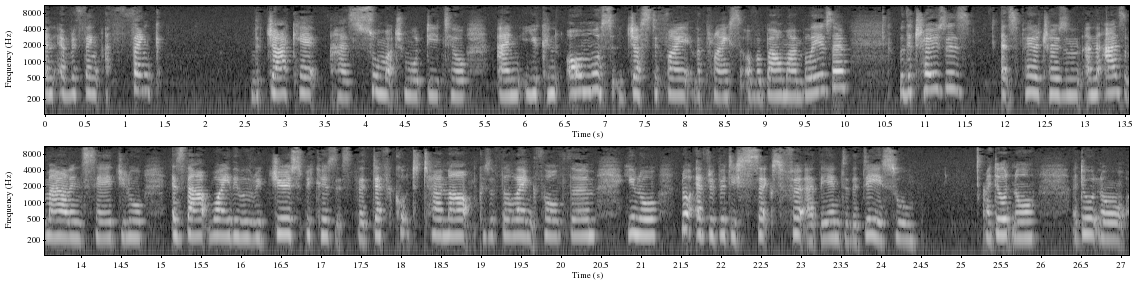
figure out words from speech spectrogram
and everything. I think the jacket has so much more detail and you can almost justify the price of a Balmain blazer. With the trousers, it's a pair of trousers and as Marilyn said, you know, is that why they were reduced because it's they're difficult to turn up because of the length of them. You know, not everybody's six foot at the end of the day, so I don't know. I don't know.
